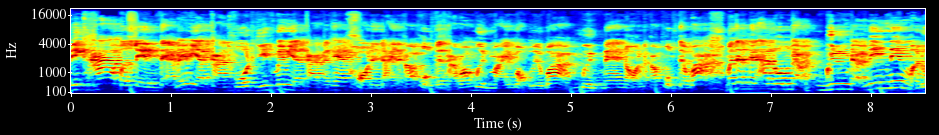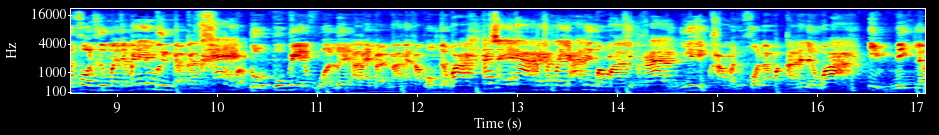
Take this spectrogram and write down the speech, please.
นิก5%แต่ไม่มีอาการโทษฮิตไม่มีอาการกระแทกคอใดๆนะครับผมแต่ถามว่ามึนไหมบอกเลยว่ามึนแน่นอนนะครับผมแต่ว่ามันจะเป็นอารมณ์แบบมึนแบบนิ่มๆอะทุกคนคือมันจะไม่ได้มึนแบบกระแทกแบบดูดปุ๊บเวียนหัวเลยอะไรแบบนั้นนะครับผมแต่ว่าถ้าใช้งานไปสักระยะหนึ่งประมาณ 15-20 คำอะทุกคนรับประกันได้เลยว่าอิ่มนิกและ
